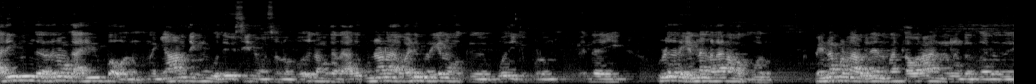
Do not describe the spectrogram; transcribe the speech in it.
அறிவுங்கிறது நமக்கு அறிவிப்பாக வரும் அந்த ஞானத்துக்கு உதவி செய்ய நம்ம சொல்லும்போது நமக்கு அந்த அதுக்குண்டான வழிமுறைகள் நமக்கு போதிக்கப்படும். இந்த உள்ளத எண்ணங்களாக நமக்கு வரும். இப்போ என்ன பண்ணலாம் அப்படின்னா இந்த மாதிரி தவறான எண்ணங்கள் வருது.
